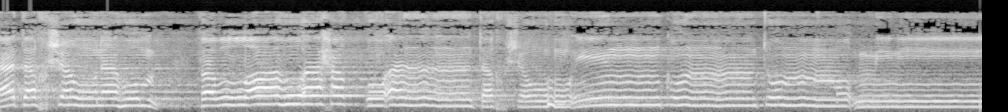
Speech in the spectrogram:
أتخشونهم فالله أحق أن تخشوه إن كنتم مؤمنين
